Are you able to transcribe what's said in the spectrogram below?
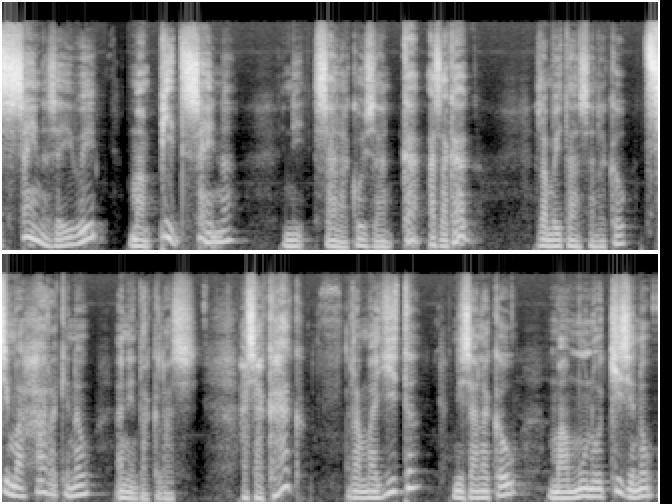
saina izay hoe mampidy saina ny zanakao izany ka azagaga raha mahita ny zanakao tsy maharaka ianao any an-dakilasy azagaga raha mahita ny zanakao mamono ankizy ianao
